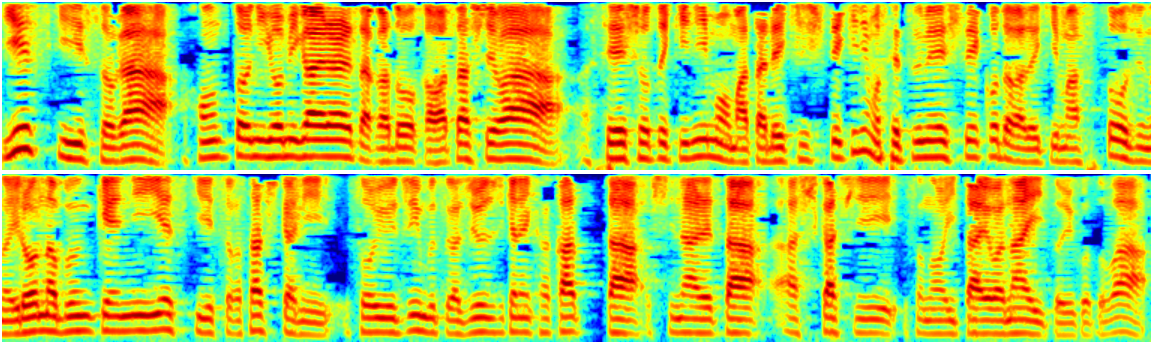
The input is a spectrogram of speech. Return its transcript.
イエス・キリストが本当に蘇られたかどうか私は聖書的にもまた歴史的にも説明していくことができます。当時のいろんな文献にイエス・キリストが確かにそういう人物が十字架にかかった、死なれた、しかしその遺体はないということは、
